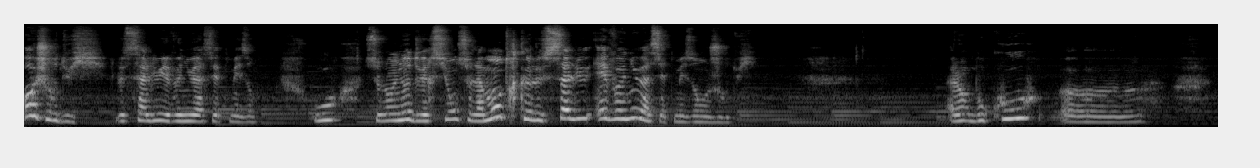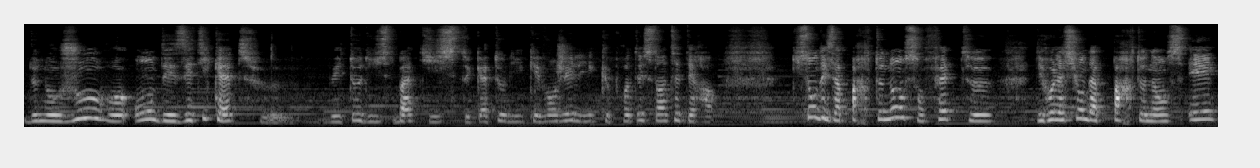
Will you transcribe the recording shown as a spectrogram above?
aujourd'hui, le salut est venu à cette maison. Ou, selon une autre version, cela montre que le salut est venu à cette maison aujourd'hui. Alors beaucoup euh, de nos jours ont des étiquettes, euh, méthodistes, baptistes, catholiques, évangéliques, protestants, etc., qui sont des appartenances, en fait, euh, des relations d'appartenance. Et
